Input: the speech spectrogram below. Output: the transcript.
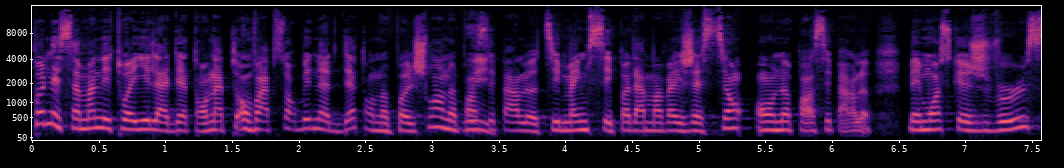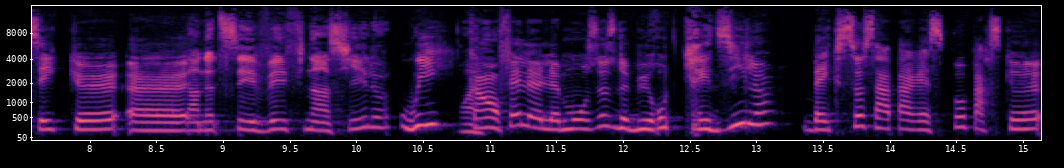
pas nécessairement nettoyer la dette. On, a, on va absorber notre dette. On n'a pas le choix. On a passé Oui. par là. Tu sais, même si c'est pas de la mauvaise gestion, on a passé par là. Mais moi, ce que je veux, c'est que euh, Dans notre CV financier, là? oui, Ouais. quand on fait le, le Moses de bureau de crédit, là, ben que ça, ça apparaisse pas parce que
